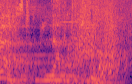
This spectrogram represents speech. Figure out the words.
First blood.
